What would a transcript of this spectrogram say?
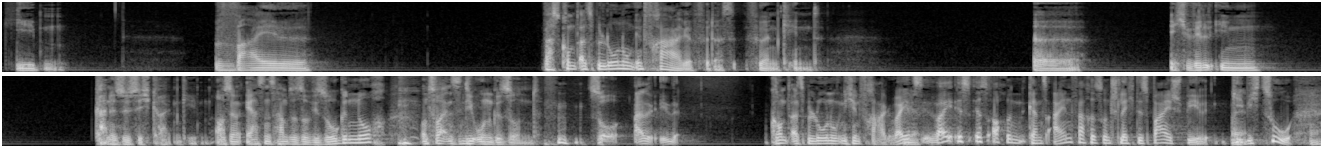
geben. Weil was kommt als Belohnung in Frage für das, für ein Kind? Äh, ich will ihm keine Süßigkeiten geben. Außerdem, erstens haben sie sowieso genug und zweitens sind die ungesund. So, also, kommt als Belohnung nicht in Frage. Weil jetzt, ja. weil es ist auch ein ganz einfaches und schlechtes Beispiel, gebe ja. ich zu. Ja.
